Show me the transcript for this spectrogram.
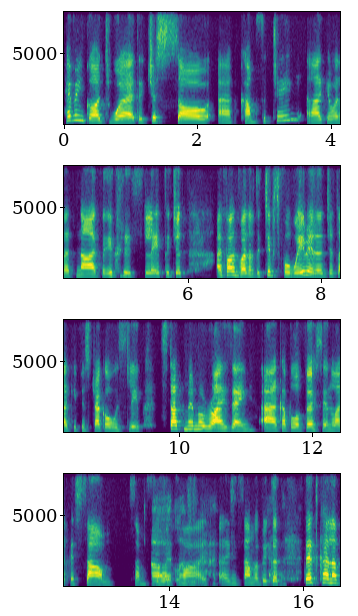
having god's word it's just so uh, comforting like even at night when you couldn't sleep it just I found one of the tips for women and just like if you struggle with sleep, start memorizing a couple of verses in like a psalm, Psalm four oh, five, in summer because yeah. that kind of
